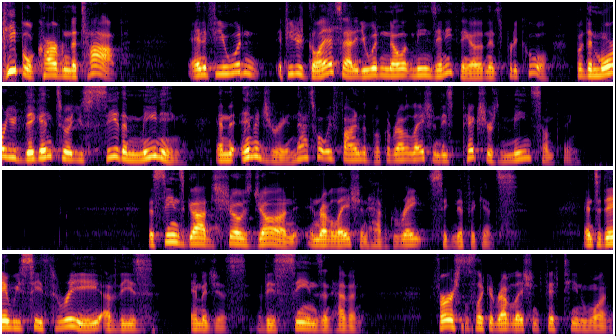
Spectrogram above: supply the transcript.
people carving the top. And if you wouldn't, if you just glance at it, you wouldn't know it means anything other than it's pretty cool. But the more you dig into it, you see the meaning and the imagery. And that's what we find in the book of Revelation. These pictures mean something. The scenes God shows John in Revelation have great significance. And today we see three of these images, of these scenes in heaven. First, let's look at Revelation 15:1.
